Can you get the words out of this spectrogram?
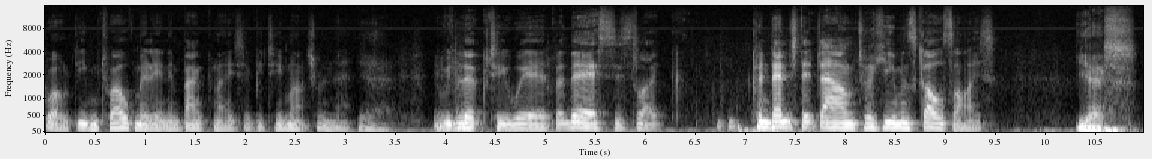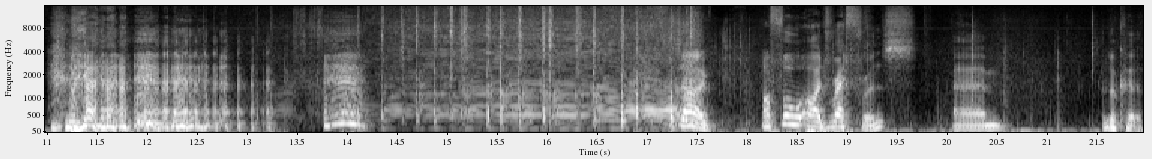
well, even 12 million in banknotes, it'd be too much, wouldn't it? Yeah. It would look too weird. But this is like condensed it down to a human skull size. Yes. so, I thought I'd reference, um, look at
